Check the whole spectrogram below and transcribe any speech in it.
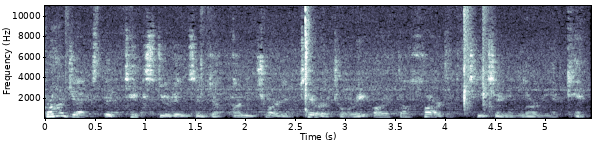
Projects that take students into uncharted territory are at the heart of teaching and learning at King.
